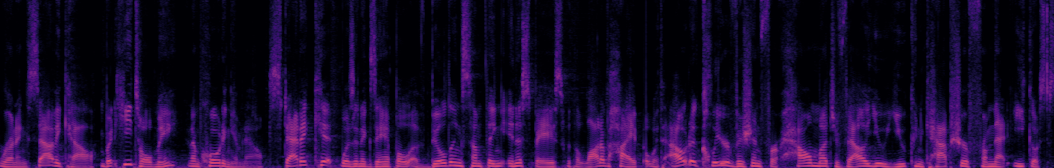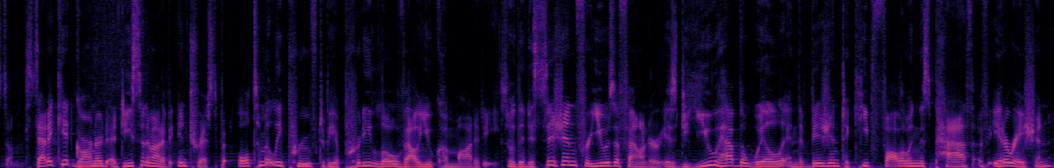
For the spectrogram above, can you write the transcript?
running SavvyCal. But he told me, and I'm quoting him now Static Kit was an example of building something in a space with a lot of hype, but without a clear vision for how much value you can capture from that ecosystem. Static Kit garnered a decent amount of interest, but ultimately proved to be a pretty low value commodity. So the decision for you as a founder is do you have the will and the vision to keep following this path of iteration,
